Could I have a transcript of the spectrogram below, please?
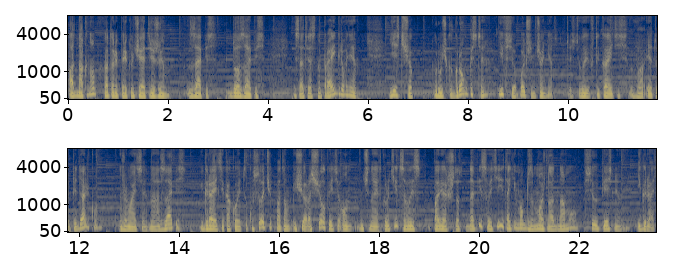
Одна кнопка, которая переключает режим запись до запись и, соответственно, проигрывание. Есть еще ручка громкости и все, больше ничего нет. То есть вы втыкаетесь в эту педальку, нажимаете на запись, играете какой-то кусочек, потом еще раз щелкаете, он начинает крутиться, вы поверх что-то дописываете, и таким образом можно одному всю песню играть.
